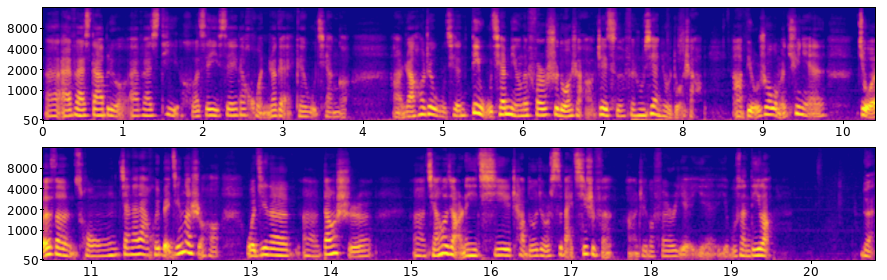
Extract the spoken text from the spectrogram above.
呃，FSW、FST 和 CEC，它混着给，给五千个。啊，然后这五千第五千名的分儿是多少？这次分数线就是多少啊？比如说我们去年九月份从加拿大回北京的时候，我记得，嗯，当时，嗯，前后脚那一期差不多就是四百七十分啊，这个分儿也也也不算低了。对，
